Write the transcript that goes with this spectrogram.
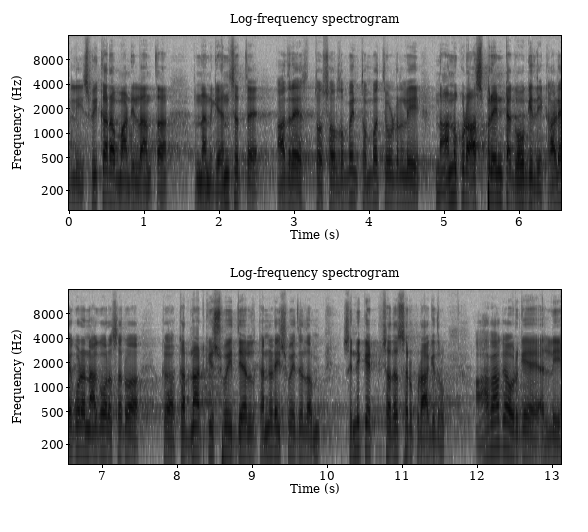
ಇಲ್ಲಿ ಸ್ವೀಕಾರ ಮಾಡಲಿಲ್ಲ ಅಂತ ನನಗೆ ಅನಿಸುತ್ತೆ. ಆದರೆ ಸಾವಿರದ ಒಂಬೈನೂರ ತೊಂಬತ್ತೇಳರಲ್ಲಿ ನಾನು ಕೂಡ ಆಸ್ಪಿರೆಂಟಾಗಿ ಹೋಗಿದ್ದೆ. ಕಾಳೇಗೌಡ ನಾಗವರ ಸರ್ವ ಕರ್ನಾಟಕ ವಿಶ್ವವಿದ್ಯಾಲಯ ಕನ್ನಡ ವಿಶ್ವವಿದ್ಯಾಲಯದ ಸಿಂಡಿಕೇಟ್ ಸದಸ್ಯರು ಕೂಡ ಆಗಿದ್ದರು ಆವಾಗ ಅವ್ರಿಗೆ ಅಲ್ಲಿ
